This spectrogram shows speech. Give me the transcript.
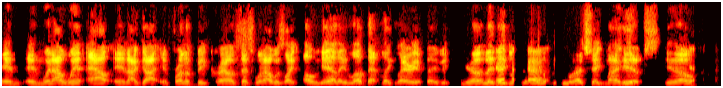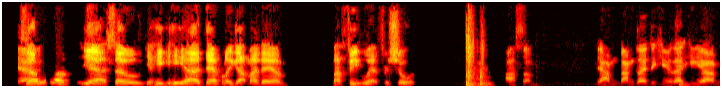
and and when I went out and I got in front of big crowds, that's when I was like, oh yeah, they love that leg lariat, baby. You know, they, they, Yeah. they love it when I shake my hips. You know, yeah. So uh, yeah, so yeah, he he uh, definitely got my damn my feet wet for sure. awesome. Yeah I'm, I'm glad to hear that. He um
